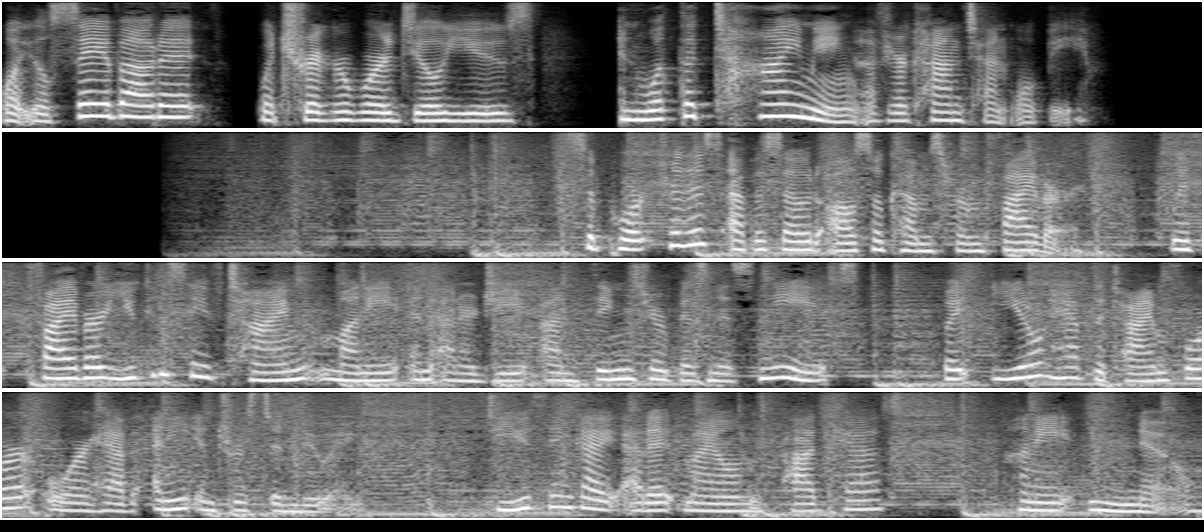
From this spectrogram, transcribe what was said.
what you'll say about it, what trigger words you'll use, and what the timing of your content will be. Support for this episode also comes from Fiverr. With Fiverr, you can save time, money, and energy on things your business needs, but you don't have the time for or have any interest in doing. Do you think I edit my own podcast? Honey, no.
